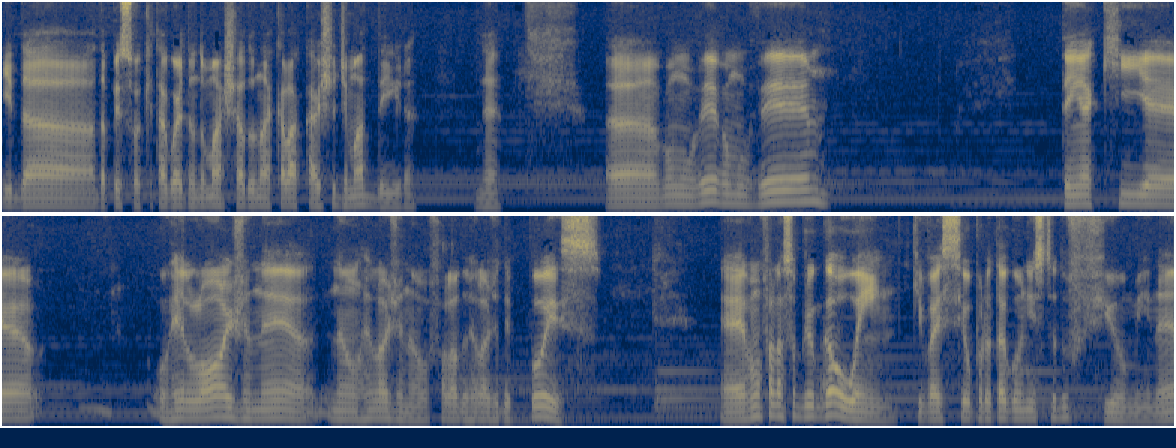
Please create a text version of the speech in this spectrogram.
e da, da pessoa que está guardando o machado naquela caixa de madeira, né. Uh, vamos ver, vamos ver. Tem aqui é, o relógio, né? Não, relógio não, vou falar do relógio depois. É, vamos falar sobre o Gawain, que vai ser o protagonista do filme, né?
